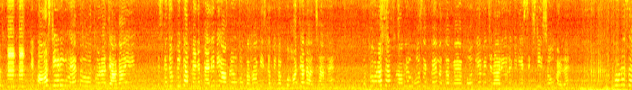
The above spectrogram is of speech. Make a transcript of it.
ये पावर स्टीयरिंग है तो थोड़ा ज़्यादा ही इसका जो पिकअप मैंने पहले भी आप लोगों को कहा कि इसका पिकअप बहुत ज़्यादा अच्छा है। तो थोड़ा सा प्रॉब्लम हो सकता है मतलब मैं फोर्थ ईयर में चला रही हूँ लेकिन ये सिक्सटी सो कर रहा है। थोड़ा सा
